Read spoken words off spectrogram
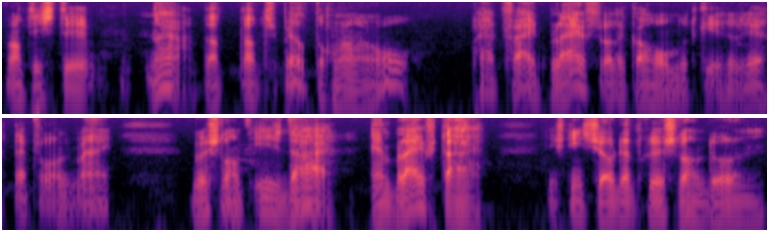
Want is de, nou ja, dat, dat speelt toch wel een rol. Het feit blijft, wat ik al honderd keer gezegd heb, volgens mij. Rusland is daar en blijft daar. Het is niet zo dat Rusland door een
